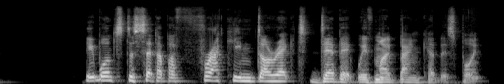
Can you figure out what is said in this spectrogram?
It wants to set up a fracking direct debit with my bank at this point.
